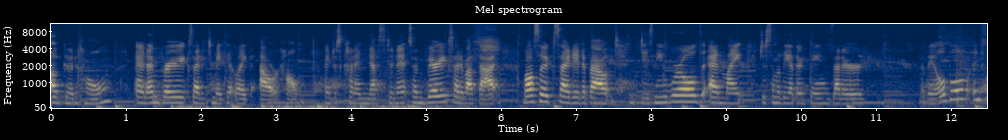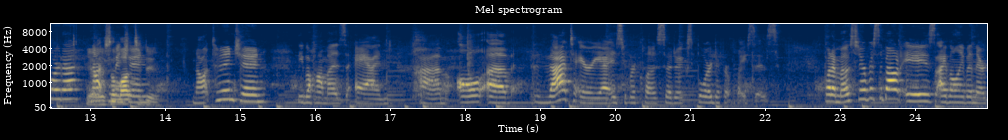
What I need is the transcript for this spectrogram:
a good home and I'm very excited to make it like our home and just kind of nest in it. So I'm very excited about that. I'm also excited about Disney World and like just some of the other things that are available in Florida. Yeah, there's a lot to do. Not to mention the Bahamas and um, all of that area is super close, so to explore different places. What I'm most nervous about is I've only been there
